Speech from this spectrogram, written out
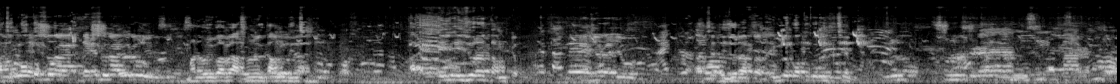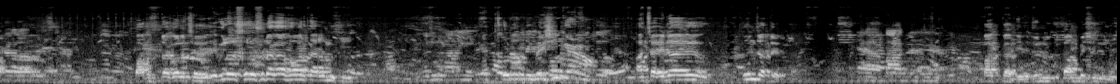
আচ্ছা কত মানে ওইভাবে আসলে দাম দিচ্ছে আর এই জোড়ার দাম কেমন? আচ্ছা এই জোড়া আপনার এগুলো কত করে দিচ্ছেন বারোশো টাকা হচ্ছে করেছে এগুলো ষোলোশো টাকা হওয়ার কারণ কি? বেশি আচ্ছা এটা কোন জাতের? বাগদাদি এই জন্য একটু দাম বেশি মনে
